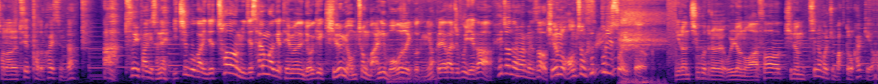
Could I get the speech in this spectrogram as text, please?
전원을 투입하도록 하겠습니다. 아 투입하기 전에 이 친구가 이제 처음 이제 사용하게 되면 여기에 기름이 엄청 많이 먹어져 있거든요. 그래가지고 얘가 회전을 하면서 기름을 엄청 흩뿌릴 수가 있어요. 이런 친구들을 올려놓아서 기름 튀는 걸 좀 막도록 할게요.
